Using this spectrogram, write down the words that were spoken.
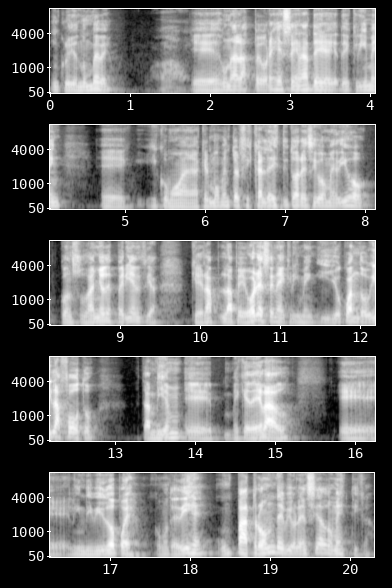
incluyendo un bebé. Es una de las peores escenas de, crimen. Eh, y como en aquel momento el fiscal de distrito Arecibo me dijo, con sus años de experiencia, que era la peor escena de crimen. Y yo cuando vi la foto, también eh, me quedé helado. Eh, el individuo, pues, como te dije, un patrón de violencia doméstica.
